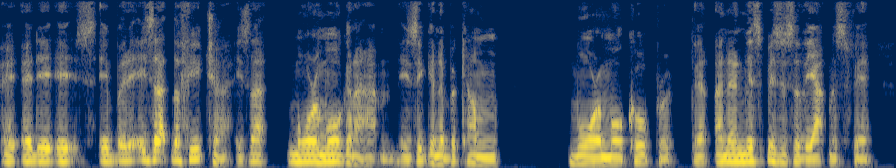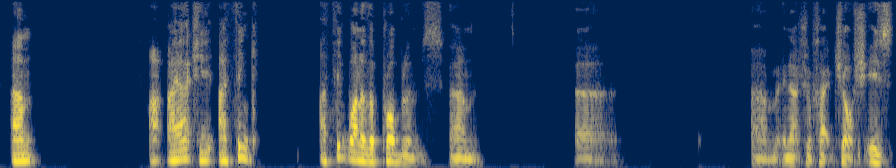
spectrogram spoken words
it, it, it- it's it, but is that the future? Is that more and more going to happen? Is it going to become more and more corporate? And then this business of the atmosphere. Um, I, I actually I think I think one of the problems, um, uh, um, in actual fact, Josh, is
